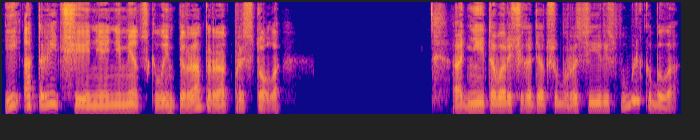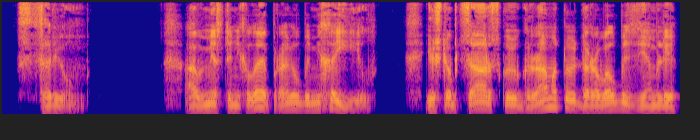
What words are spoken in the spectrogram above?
и отречение немецкого императора от престола. Одни товарищи хотят, чтобы в России республика была с царем, а вместо Николая правил бы Михаил, и чтоб царскую грамоту даровал бы земли,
